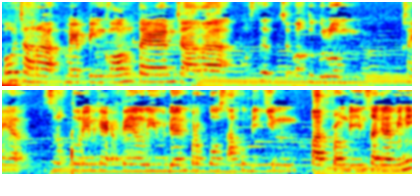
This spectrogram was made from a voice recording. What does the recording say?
oh cara mapping konten, cara maksudnya waktu belum kayak strukturin kayak value dan purpose aku bikin platform di Instagram ini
